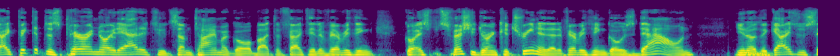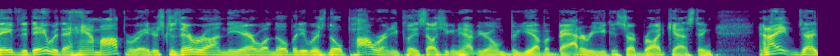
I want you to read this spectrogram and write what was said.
I picked up this paranoid attitude some time ago about the fact that if everything goes, especially during Katrina, that if everything goes down, you know, the guys who saved the day were the ham operators because they were on the air while nobody was no power anyplace else. You can have your own, you have a battery, you can start broadcasting. And I, I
